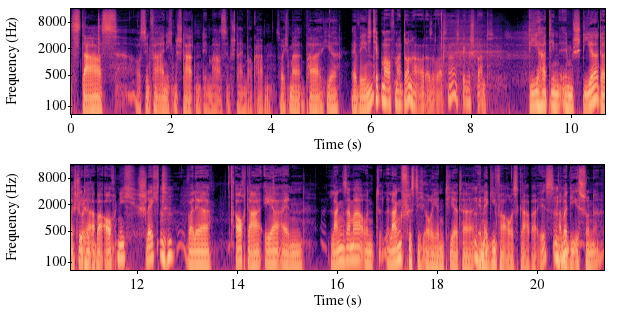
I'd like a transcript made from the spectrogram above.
Stars aus den Vereinigten Staaten den Mars im Steinbock haben. Soll ich mal ein paar hier erwähnen? Ich tippe mal auf Madonna oder sowas. Ne? Ich bin gespannt. Die hat ihn im Stier, da steht er aber auch nicht schlecht, mhm. weil er auch da eher ein langsamer und langfristig orientierter mhm. Energieverausgaber ist, mhm. aber die ist schon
